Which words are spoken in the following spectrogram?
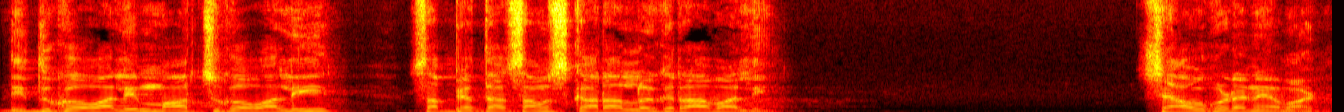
దిద్దుకోవాలి మార్చుకోవాలి సభ్యత సంస్కారాల్లోకి రావాలి. సేవకుడు అనేవాడు.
